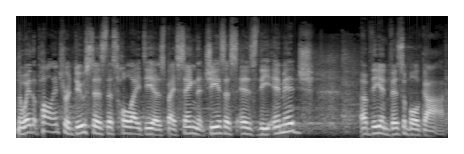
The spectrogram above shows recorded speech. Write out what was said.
The way that Paul introduces this whole idea is by saying that Jesus is the image of the invisible God.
